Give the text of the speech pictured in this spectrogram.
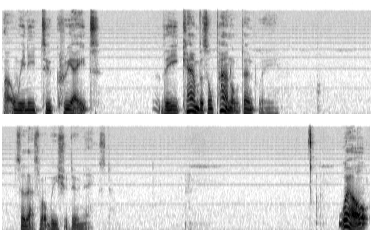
Well, we need to create the canvas or panel, don't we? So that's what we should do next. Well,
